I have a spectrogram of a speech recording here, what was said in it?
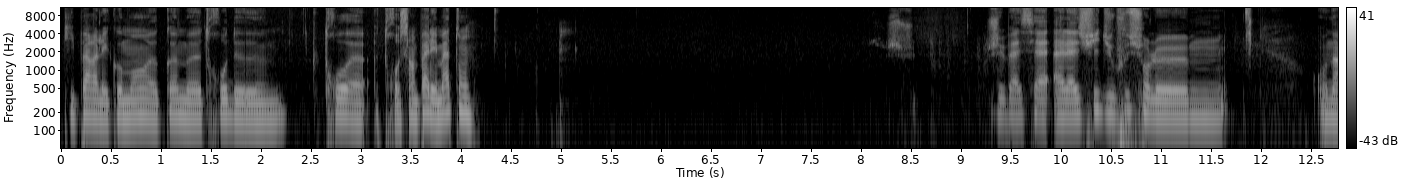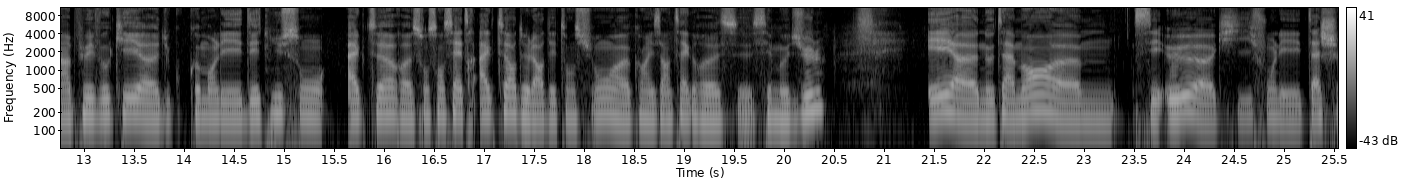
qui parle et comment, comme trop de trop trop sympa les matons. Je vais passer à la suite du coup sur le. On a un peu évoqué euh, du coup comment les détenus sont acteurs, euh, sont censés être acteurs de leur détention euh, quand ils intègrent ces modules. Et notamment, c'est eux qui font les tâches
